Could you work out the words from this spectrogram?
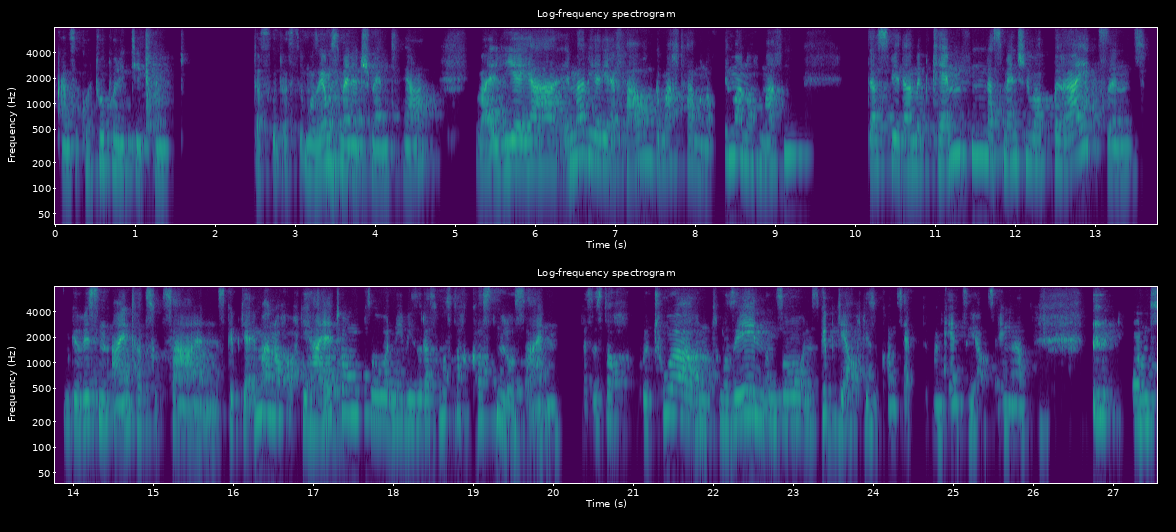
ganze Kulturpolitik und das, das Museumsmanagement, ja, weil wir ja immer wieder die Erfahrung gemacht haben und auch immer noch machen, dass wir damit kämpfen, dass Menschen überhaupt bereit sind, einen gewissen Eintritt zu zahlen. Es gibt ja immer noch auch die Haltung, so, nee, wieso, das muss doch kostenlos sein. Das ist doch Kultur und Museen und so. Und es gibt ja auch diese Konzepte. Man kennt sie ja aus England. Und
